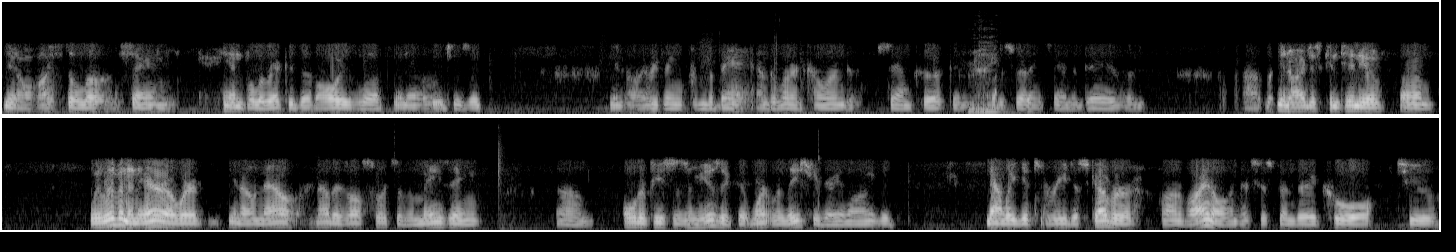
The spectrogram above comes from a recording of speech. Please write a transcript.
you know, I still love the same handful of records I've always loved. You know, which is like you know everything from the band to Leonard Cohen to Sam Cooke and right. Otis Redding, Sam and Dave, and uh, but you know I just continue. Um, we live in an era where you know now now there's all sorts of amazing um, older pieces of music that weren't released for very long that now we get to rediscover on vinyl, and it's just been very cool to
